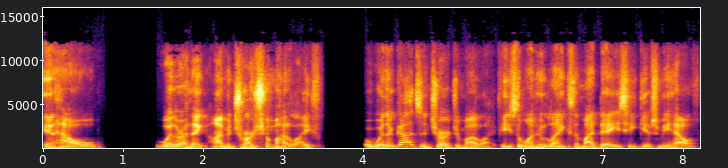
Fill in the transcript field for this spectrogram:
in how whether i think i'm in charge of my life or whether God's in charge of my life. He's the one who lengthens my days, He gives me health,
